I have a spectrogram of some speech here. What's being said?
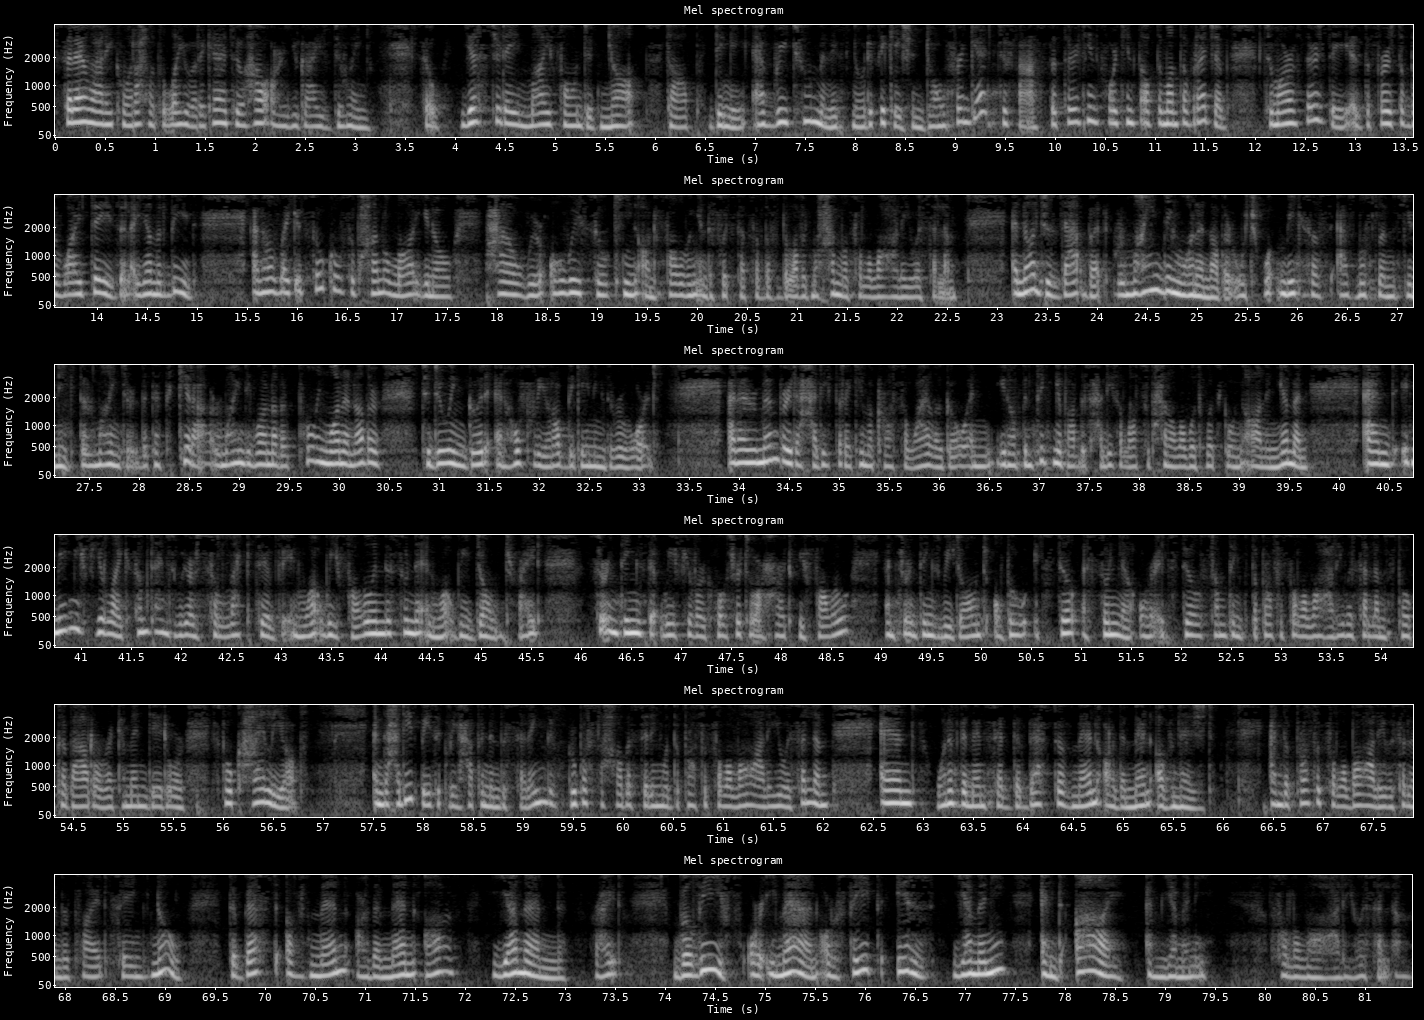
Assalamu alaikum wa rahmatullahi wa barakatuh. How are you guys doing? So, yesterday my phone did not stop dinging. Every two minutes, notification. Don't forget to fast the 13th, 14th of the month of Rajab. Tomorrow, Thursday, is the first of the white days, Al Ayam al Bid. And I was like, it's so cool, subhanAllah, you know, how we're always so keen on following in the footsteps of the beloved Muhammad sallallahu alayhi wasallam. And not just that, but reminding one another, which what makes us as Muslims unique. The reminder, the tadhkira, reminding one another, pulling one another to doing good and hopefully Rabbi gaining the reward. And I remembered a hadith that I came across a while ago. And, you know, I've been thinking about this hadith a lot, subhanAllah, with what's going on in Yemen. And it made me feel like sometimes we are selective in what we follow in the sunnah and what we don't, right? Certain things that we feel are closer to our heart, we follow, and certain things we don't, although it's still a sunnah or it's still something that the Prophet ﷺ spoke about or recommended or spoke highly of. And the hadith basically happened in the setting, the group of Sahaba sitting with the Prophet wasallam, and one of the men said, the best of men are the men of Najd. And the Prophet wasallam replied saying, no, the best of men are the men of Yemen, right? Belief or iman or faith is Yemeni and I am Yemeni. Sallallahu Alaihi Wasallam.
